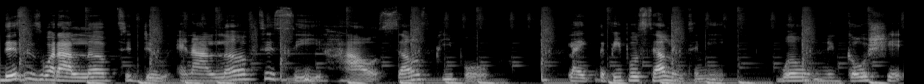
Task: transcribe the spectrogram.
this is what I love to do. And I love to see how salespeople like the people selling to me will negotiate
